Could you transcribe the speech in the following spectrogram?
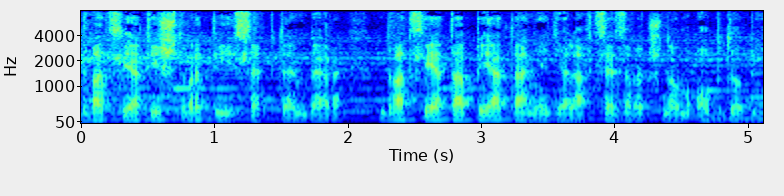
24. september, 25. nedela v cezročnom období.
